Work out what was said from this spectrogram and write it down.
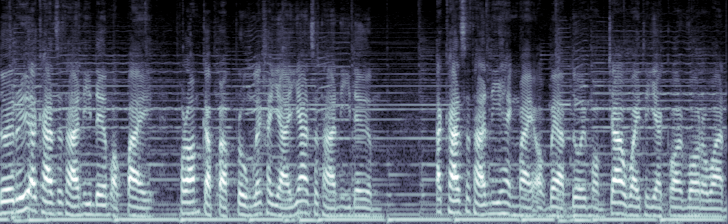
โดยรื้ออาคารสถานีเดิมออกไป พร้อมกับปรับปรุงและขยายย่านสถานีเดิม อาคารสถานีแห่งใหม่ออกแบบโดยหม่อมเจ้าไวยทยากรวรวัน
